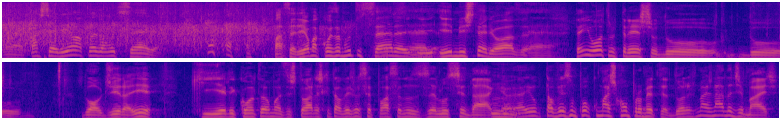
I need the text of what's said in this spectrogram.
É, parceria é uma coisa muito séria. Parceria é uma coisa muito séria, muito séria. E, e, misteriosa. É. Tem outro trecho do, do, do Aldir aí que ele conta umas histórias que talvez você possa nos elucidar. Uhum. Eu, talvez um pouco mais comprometedoras, mas nada demais.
